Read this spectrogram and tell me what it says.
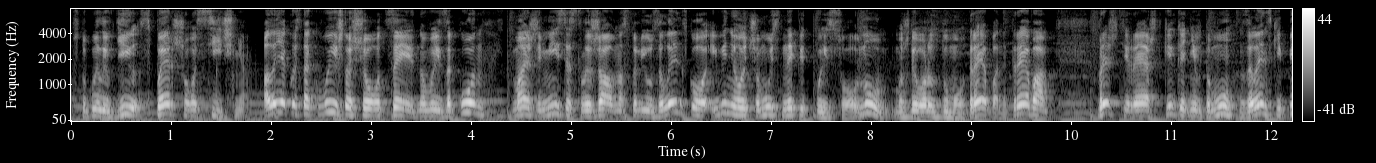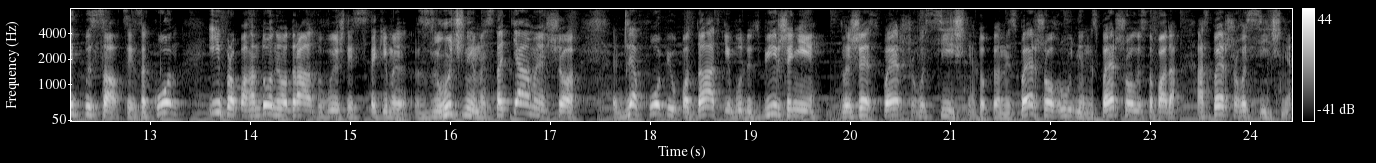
вступили в дію з 1 січня. Але якось так вийшло, що оцей новий закон майже місяць лежав на столі у Зеленського, і він його чомусь не підписував. Ну можливо, роздумав, треба, не треба. Врешті-решт, кілька днів тому Зеленський підписав цей закон, і пропагандони одразу вийшли з такими гучними статтями, що для ФОПів податки будуть збільшені лише з 1 січня, тобто не з 1 грудня, не з 1 листопада, а з 1 січня.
